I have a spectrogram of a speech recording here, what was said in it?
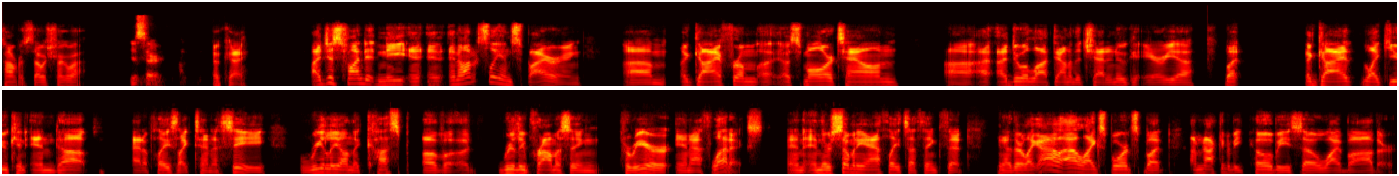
Conference, that what you're talking about? Yes, sir. Okay. I just find it neat and, and, and honestly inspiring. Um, a guy from a, a smaller town. Uh, I, I, do a lot down in the Chattanooga area, but a guy like you can end up at a place like Tennessee, really on the cusp of a really promising career in athletics. And and there's so many athletes I think that you know they're like I, I like sports, but I'm not going to be Kobe, so why bother?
